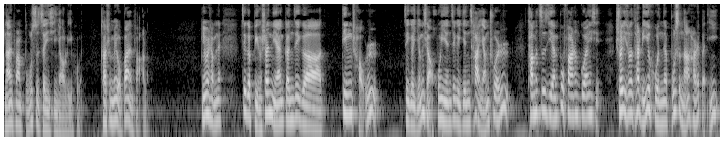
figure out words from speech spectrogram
男方不是真心要离婚，他是没有办法了。因为什么呢？这个丙申年跟这个丁丑日，这个影响婚姻这个阴差阳错日，他们之间不发生关系，所以说他离婚呢不是男孩的本意。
